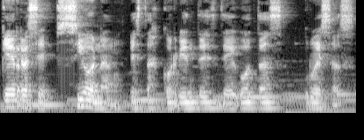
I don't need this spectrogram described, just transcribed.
que recepcionan estas corrientes de gotas gruesas.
